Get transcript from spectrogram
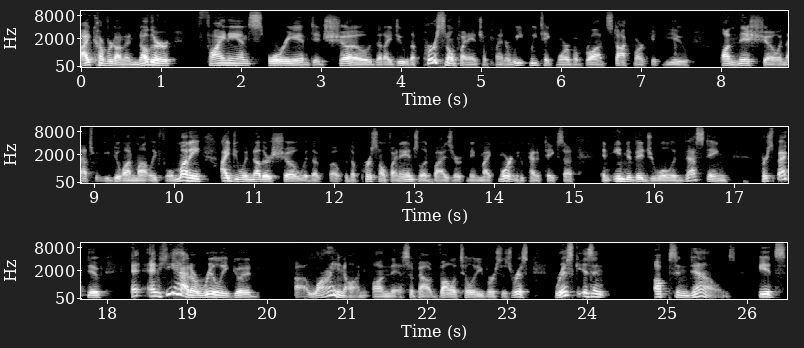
I covered on another finance oriented show that I do with a personal financial planner. We, we take more of a broad stock market view on this show, and that's what you do on Motley Fool Money. I do another show with a uh, with a personal financial advisor named Mike Morton, who kind of takes a an individual investing perspective, and, and he had a really good uh, line on on this about volatility versus risk. Risk isn't ups and downs; it's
